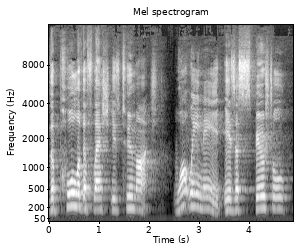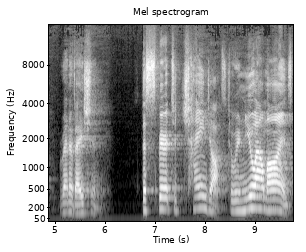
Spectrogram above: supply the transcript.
The pull of the flesh is too much. What we need is a spiritual renovation the Spirit to change us, to renew our minds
